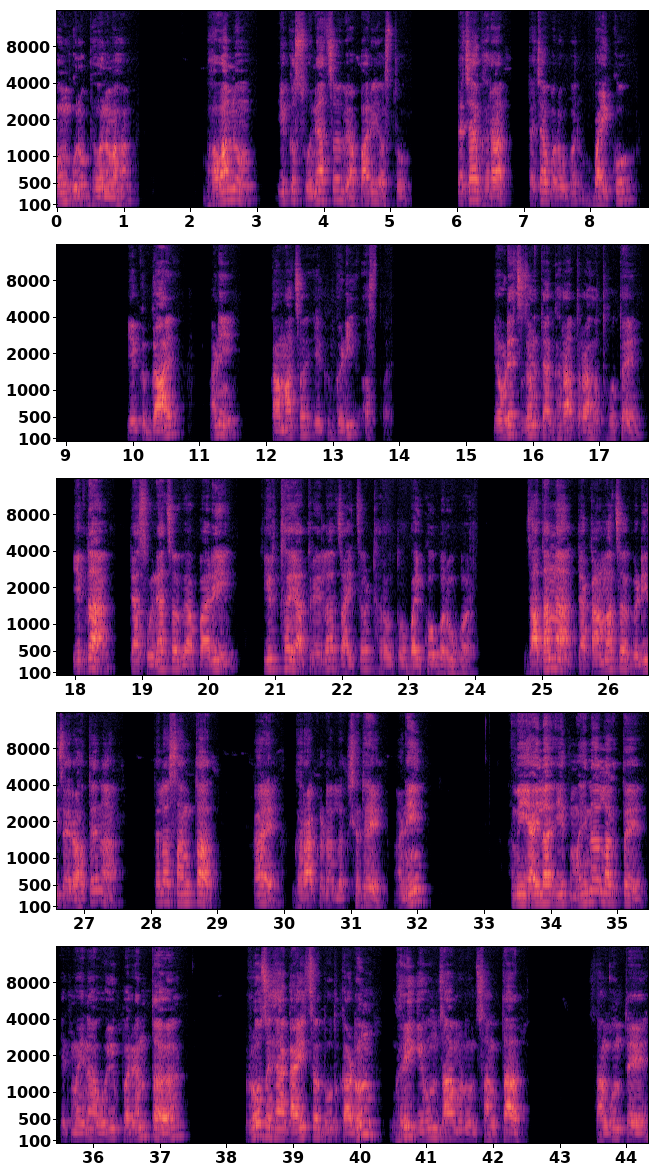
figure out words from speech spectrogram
ओम गुरुभ्यो नमः. भावांनो एक सोन्याचा व्यापारी असतो. त्याच्या घरात त्याच्याबरोबर बायको एक गाय आणि कामाचं एक गडी असतंय. एवढेच जण त्या घरात राहत होते. एकदा त्या सोन्याचं व्यापारी तीर्थयात्रेला जायचं ठरवतो बायको बरोबर जाताना त्या कामाचं गडीचे राहते ना त्याला सांगतात काय? घराकडं लक्ष दे. आणि आम्ही यायला एक महिना लागतंय. एक महिना होईपर्यंत रोज ह्या गाईचं दूध काढून घरी घेऊन जा म्हणून सांगतात. सांगून ते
